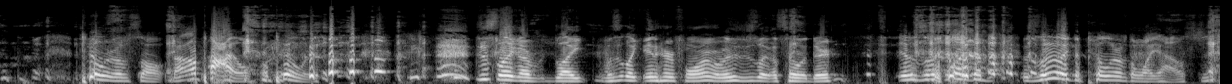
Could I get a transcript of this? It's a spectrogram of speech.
pillar of salt, not a pile, a pillar. Just like a like was it like in her form or was it just like a cylinder? It was like the, it was literally like the pillar of the White House, just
